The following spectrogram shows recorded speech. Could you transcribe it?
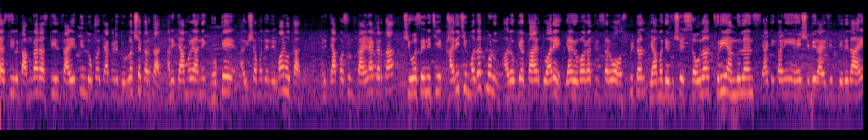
असतील कामगार असतील चाळीतील लोक त्याकडे दुर्लक्ष करतात आणि त्यामुळे अनेक धोके आयुष्यामध्ये निर्माण होतात. आणि त्यापासून टाळण्याकरता शिवसेनेची एक खारीची मदत म्हणून आरोग्य कार्डद्वारे या विभागातील सर्व हॉस्पिटल यामध्ये विशेष सवलत फ्री अँब्युलन्स या ठिकाणी हे शिबिर आयोजित केलेलं आहे.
